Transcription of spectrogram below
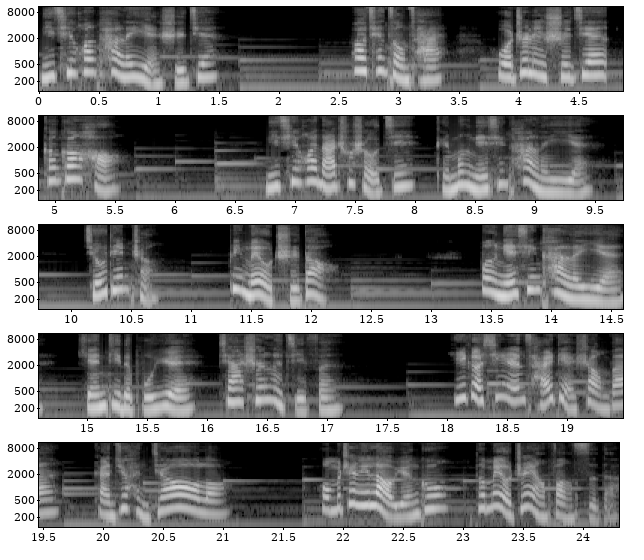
倪清欢看了一眼时间，抱歉，总裁，我这里时间刚刚好。倪清欢拿出手机给孟年星看了一眼，九点整，并没有迟到。孟年星看了一眼，眼底的不悦加深了几分。一个新人踩点上班，感觉很骄傲喽。我们这里老员工都没有这样放肆的。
